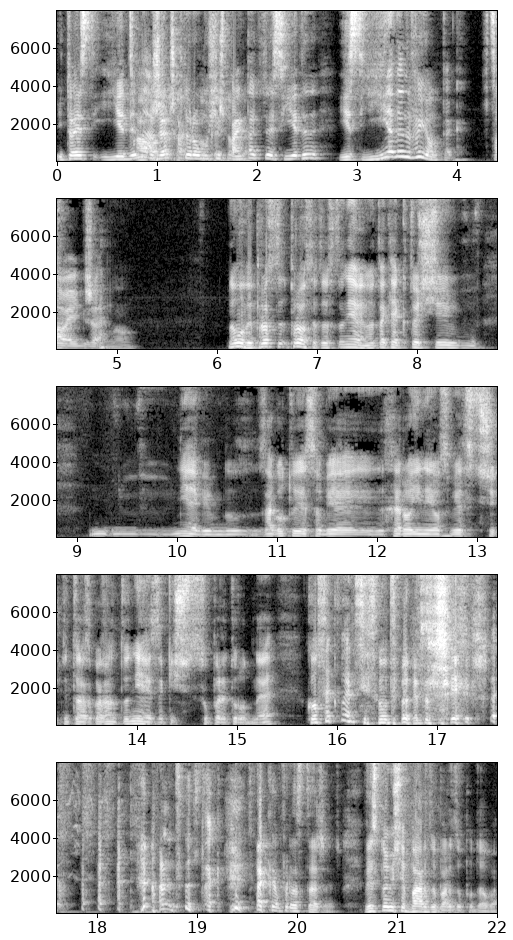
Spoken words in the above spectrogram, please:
I to jest jedyna A, rzecz, tak, którą okej, musisz dobra. pamiętać. To jest jeden, jest jeden wyjątek w całej grze. No. No mówię, proste, proste to jest, to nie wiem, no tak jak ktoś y, nie wiem, no, zagotuję sobie heroinę i ją sobie wstrzyknę, to zakładam, że to nie jest jakieś super trudne. Konsekwencje są trochę trudniejsze. Ale to jest tak, taka prosta rzecz. Więc to mi się bardzo, bardzo podoba.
